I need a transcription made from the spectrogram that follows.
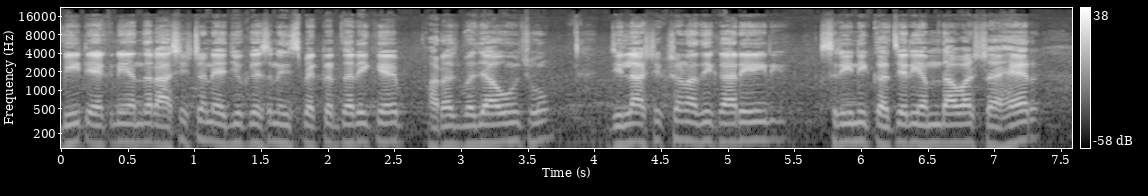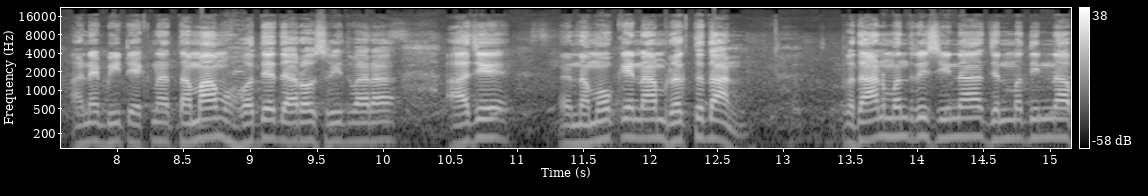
બી ટેકની અંદર આસિસ્ટન્ટ એજ્યુકેશન ઇન્સ્પેક્ટર તરીકે ફરજ બજાવું છું. જિલ્લા શિક્ષણ અધિકારી શ્રીની કચેરી અમદાવાદ શહેર અને બી ટેકના તમામ હોદ્દેદારો શ્રી દ્વારા આજે નમો કે નામ રક્તદાન પ્રધાનમંત્રીશ્રીના જન્મદિનના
